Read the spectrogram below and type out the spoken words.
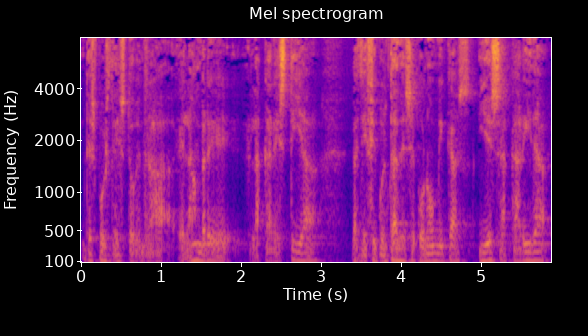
después de esto vendrá el hambre, la carestía, las dificultades económicas y esa caridad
